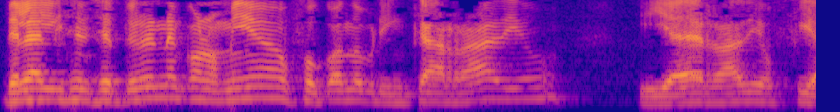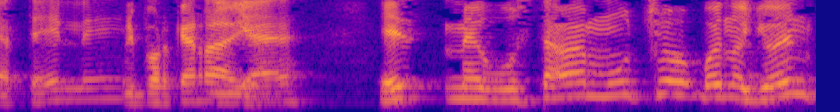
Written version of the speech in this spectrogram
de la licenciatura en Economía fue cuando brinqué a radio y ya de radio fui a tele. ¿Y por qué radio? es, me gustaba mucho, bueno, yo en,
